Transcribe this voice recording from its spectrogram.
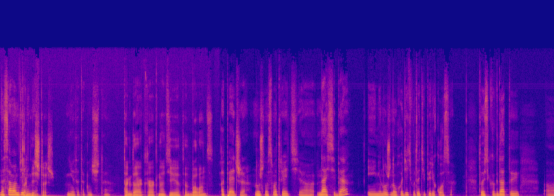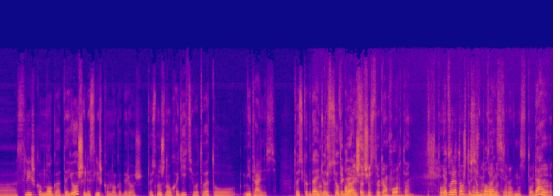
На самом деле как нет. ты считаешь? Нет, я так не считаю. Тогда как найти этот баланс? Опять же, нужно смотреть э, на себя, и не нужно уходить в вот эти перекосы. То есть, когда ты э, слишком много отдаешь или слишком много берешь, то есть нужно уходить вот в эту нейтральность. То есть, когда ну, идет все в балансе. Ты говоришь о чувстве комфорта. Что, Я типа, говорю о том, что все в балансе. Делать ровно столько, да.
